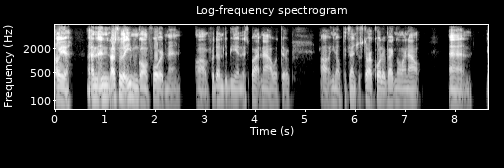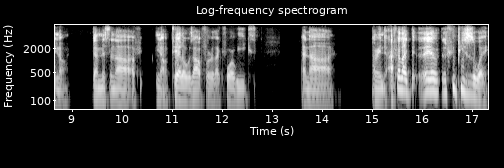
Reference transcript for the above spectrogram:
Oh yeah, and, and that's what even going forward, man. Um, for them to be in the spot now with their, uh, you know, potential star quarterback going out, and you know, them missing uh, a, you know, Taylor was out for like four weeks. And uh, I mean, I feel like they're a few pieces away,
